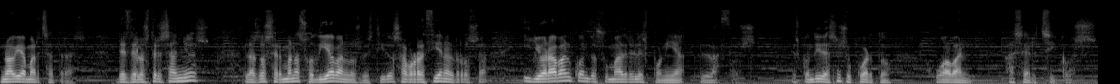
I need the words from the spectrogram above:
No había marcha atrás. Desde los tres años, las dos hermanas odiaban los vestidos, aborrecían el rosa y lloraban cuando su madre les ponía lazos. Escondidas en su cuarto, jugaban a ser chicos.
